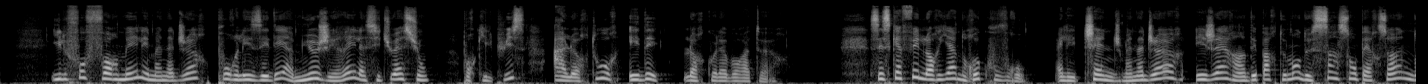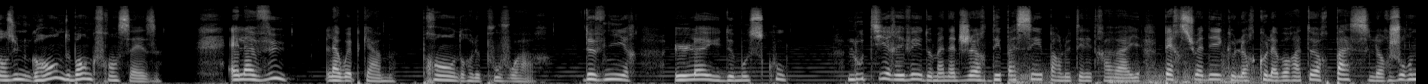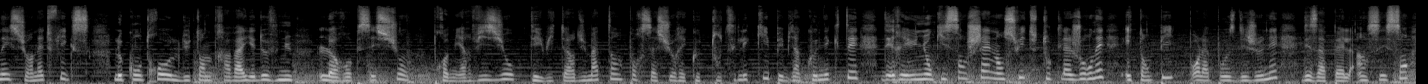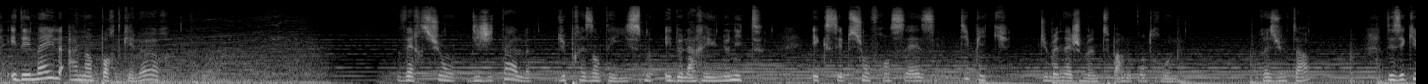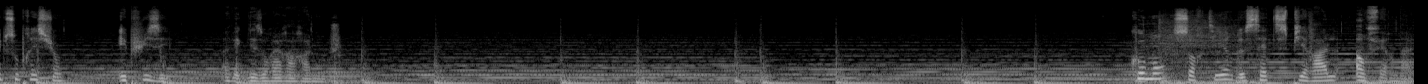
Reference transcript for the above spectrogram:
il faut former les managers pour les aider à mieux gérer la situation, pour qu'ils puissent, à leur tour, aider leurs collaborateurs. C'est ce qu'a fait Lauriane Recouvreau. Elle est change manager et gère un département de 500 personnes dans une grande banque française. Elle a vu la webcam prendre le pouvoir, devenir l'œil de Moscou l'outil rêvé de managers dépassés par le télétravail, persuadés que leurs collaborateurs passent leur journée sur Netflix. Le contrôle du temps de travail est devenu leur obsession. Première visio dès 8 heures du matin pour s'assurer que toute l'équipe est bien connectée, des réunions qui s'enchaînent ensuite toute la journée, et tant pis pour la pause déjeuner, des appels incessants et des mails à n'importe quelle heure. Version digitale du présentéisme et de la réunionite, exception française typique du management par le contrôle. Résultat Des équipes sous pression, épuisées, avec des horaires à rallonge. Comment sortir de cette spirale infernale?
